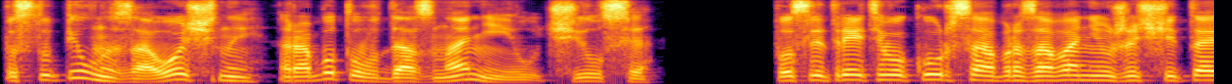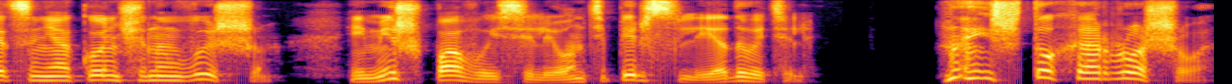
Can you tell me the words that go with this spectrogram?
Поступил на заочный, работал в дознании и учился. После третьего курса образование уже считается неоконченным высшим, и Мишу повысили, он теперь следователь. Ну и что хорошего?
